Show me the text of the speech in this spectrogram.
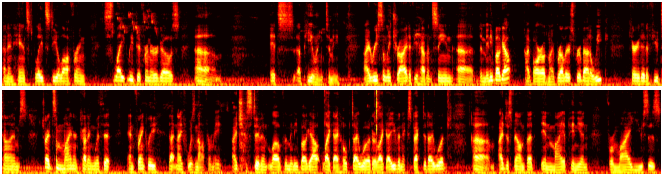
an enhanced blade steel offering, slightly different ergos. Um, it's appealing to me. I recently tried, if you haven't seen uh, the mini bug out, I borrowed my brother's for about a week, carried it a few times, tried some minor cutting with it, and frankly, that knife was not for me. I just didn't love the mini bug out like I hoped I would or like I even expected I would. Um, I just found that, in my opinion, for my uses,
